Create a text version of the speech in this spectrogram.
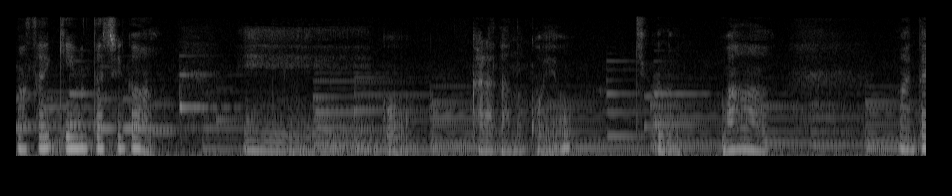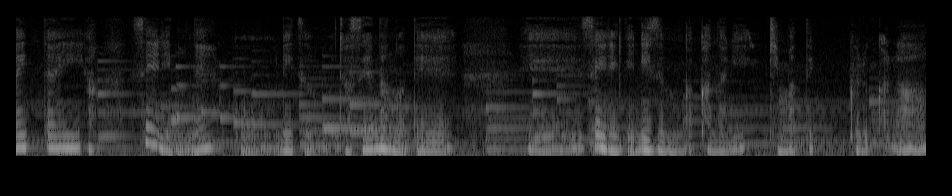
まあ、最近私が、えー、こう体の声を聞くのは、まあ、大体あ生理のねこうリズム女性なので、えー、生理でリズムがかなり決まってくるから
